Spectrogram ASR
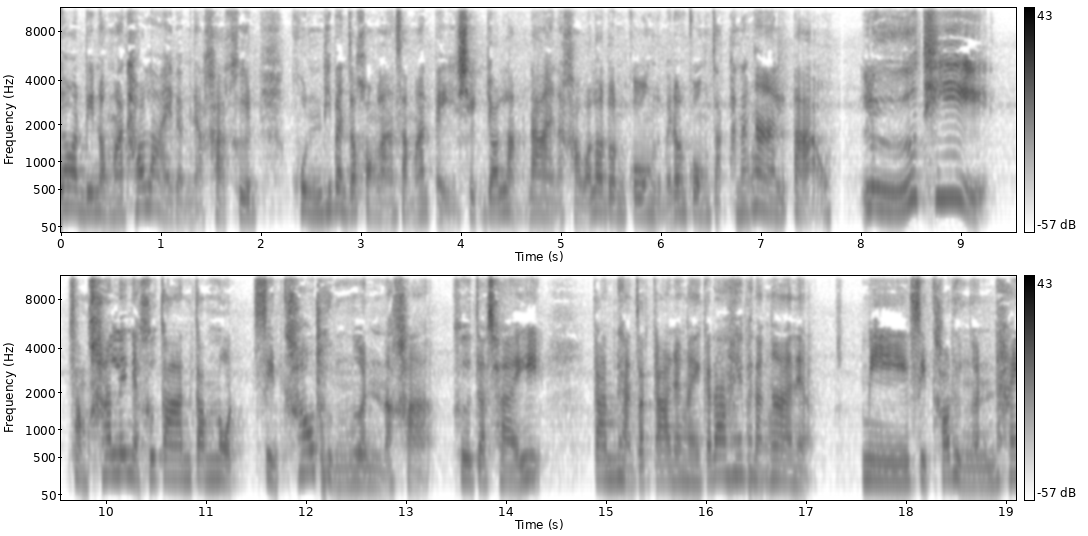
ยอดบินออกมาเท่าไหร่แบบเนี้ยค่ะ คือคุณที่เป็นเจ้าของร้านสามารถไปเช็คย้อนหลังได้นะคะ ว่าเราโดนโกงหรือไม่โดนโกงจากพนักงานหรือเปล่า หรือที่ สำคัญเลยเนี่ยคือการกำหนดสิทธิ์เข้าถึงเงินนะคะ คือจะใช้การบริหารจัดการยังไงก็ได้ให้พนักงานเนี่ยมีสิทธิ์เข้าถึงเงินให้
